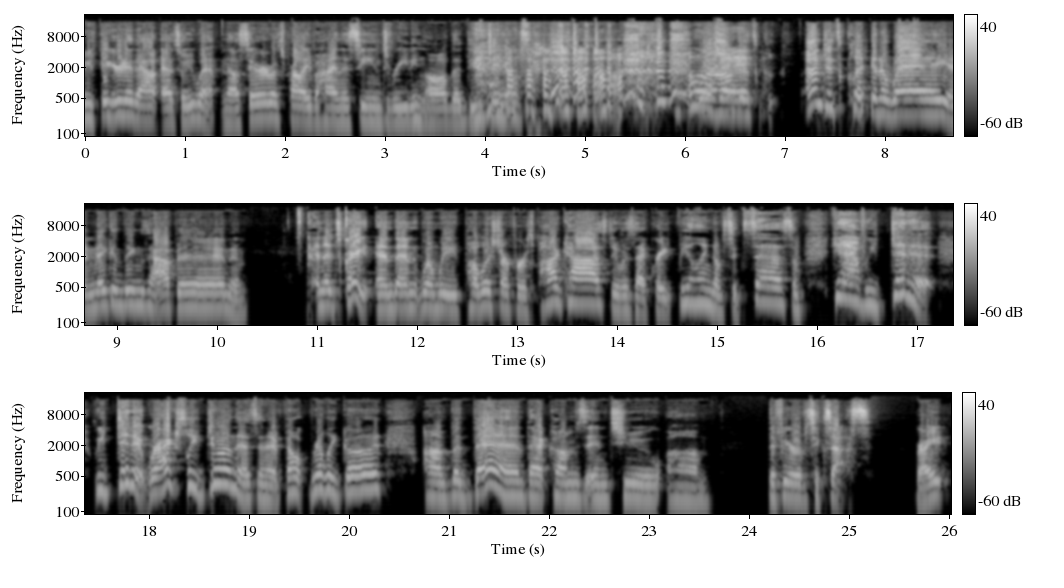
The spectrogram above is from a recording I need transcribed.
we figured it out as we went. Now, Sarah was probably behind the scenes reading all the details. I'm just, I'm just clicking away and making things happen and and it's great. And then when we published our first podcast, it was that great feeling of success of, yeah, we did it. We did it. We're actually doing this. And it felt really good. Um, but then that comes into um, the fear of success, right?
